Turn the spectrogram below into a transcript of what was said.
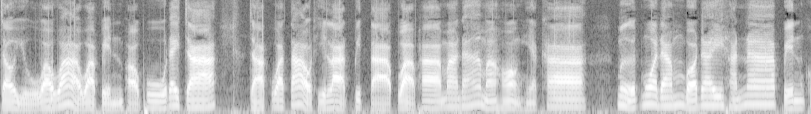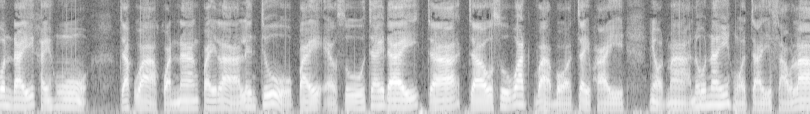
เจ้าอยู่ว่าว่าว่าเป็นเผ่าภูได้จ้าจากว่าเต้าที่ลาดปิดตาว่าพามาดามาห้องเฮียค่า มืดมัวดำบ่ได้หันหน้าเป็นคนใดใครหูจักว่าขวัญนางไปล่าเล่นจู้ไปแอวสู่ใจใดจ้าเจ้าสุวัดว่าบ่ใจไผ่ยอดมาโนในหัวใจสาวลา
